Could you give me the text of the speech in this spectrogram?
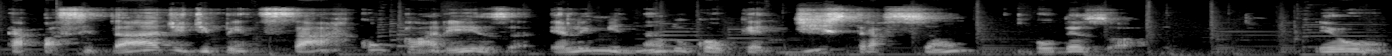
capacidade de pensar com clareza, eliminando qualquer distração ou desordem. Eu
